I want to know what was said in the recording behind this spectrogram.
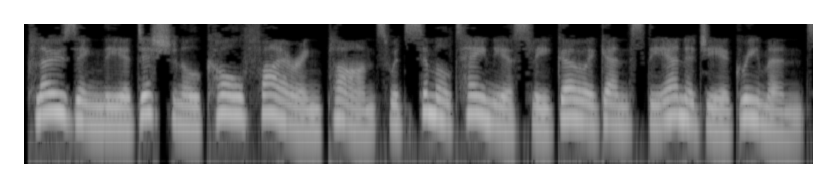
closing the additional coal-firing plants would simultaneously go against the energy agreement,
